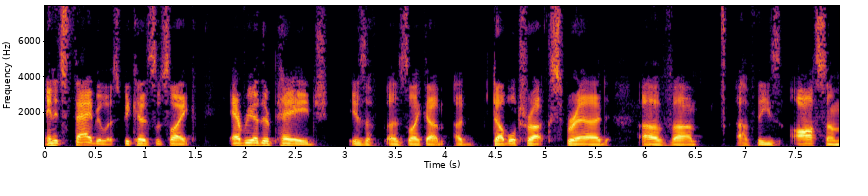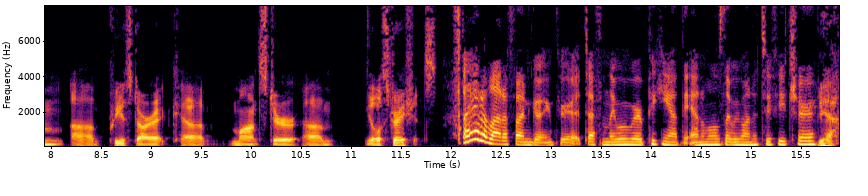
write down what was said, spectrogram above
and it's fabulous because it's like every other page is a is like a, a double truck spread of um, of these awesome uh, prehistoric uh, monster um, illustrations. I had a lot of fun going through it, definitely, when we were picking out the animals that we wanted to feature. Yeah.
